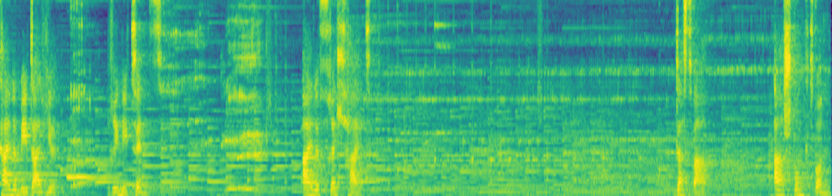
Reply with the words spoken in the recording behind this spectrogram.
Keine Medaille. Renitenz. Eine Frechheit. Das war Arsch.won.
